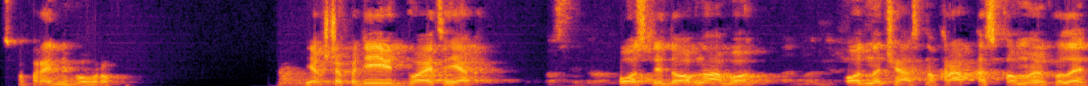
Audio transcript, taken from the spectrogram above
з попереднього уроку? Якщо події відбуваються як? Послідовно. Послідовно або одночасно. Крапка з комою коли?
